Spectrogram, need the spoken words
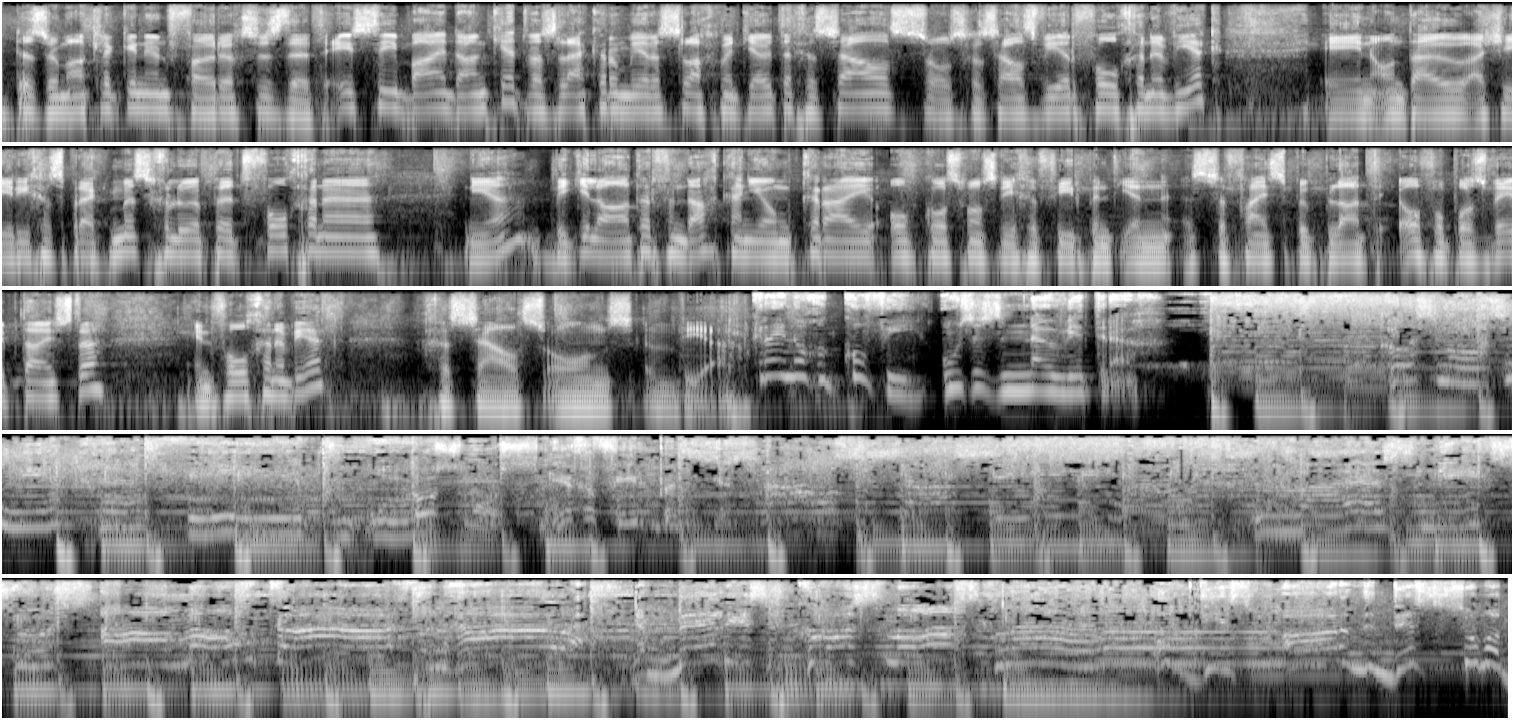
Dis so maklik en eenvoudig soos dit. SC baie dankie. Dit was lekker om weer 'n slag met jou te gesels. Ons gesels weer volgende week. En onthou as jy hierdie gesprek misgeloop het, volgende Nee, bietjie later vandag kan jy hom kry op Cosmos 94.1 se Facebookblad of op ons webtuiste en volgende week gesels ons weer. Kry nog 'n koffie. Ons is nou weer terug. Cosmos 94.1 Cosmos 94.1 Maar is nie soos almal daarvan hou. Nou met die Cosmos Club. Op dis aarde, dis sommer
